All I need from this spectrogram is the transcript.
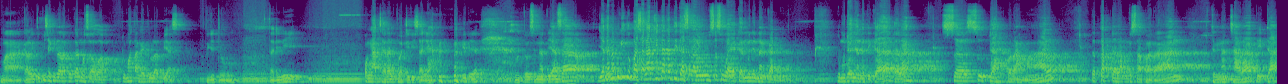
Nah, kalau itu bisa kita lakukan, masya Allah, rumah tangga itu luar biasa. Begitu. Tadi ini pengajaran buat diri saya, gitu ya, untuk senantiasa, ya karena begitu pasangan kita kan tidak selalu sesuai dan menyenangkan. Kemudian yang ketiga adalah sesudah beramal tetap dalam kesabaran dengan cara tidak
